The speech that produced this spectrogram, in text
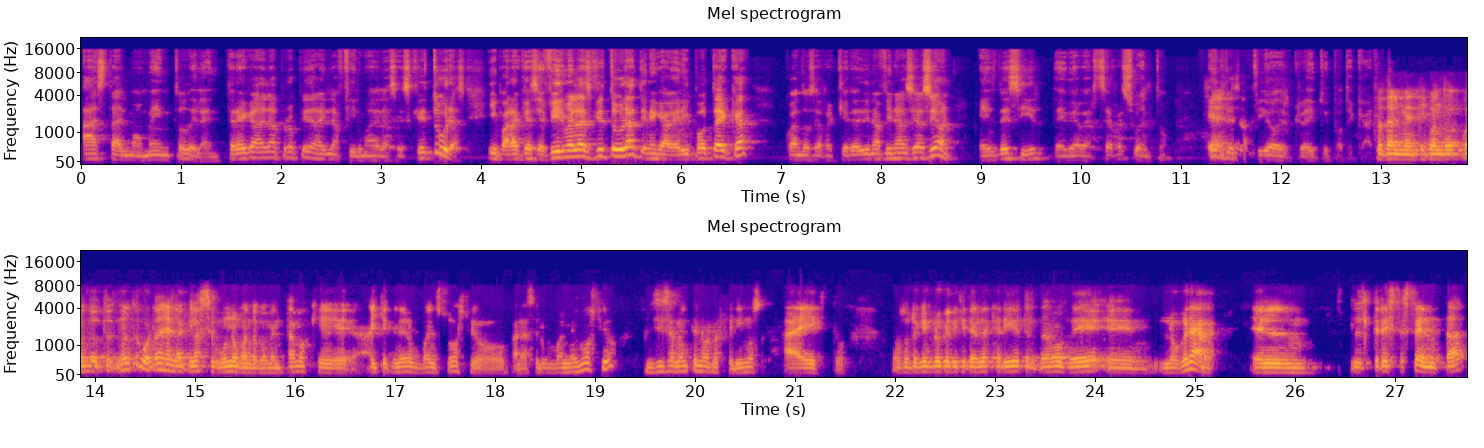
hasta el momento de la entrega de la propiedad y la firma de las escrituras. Y para que se firme la escritura tiene que haber hipoteca cuando se requiere de una financiación, es decir, debe haberse resuelto el desafío del crédito hipotecario. Totalmente. Y cuando, cuando no te acuerdas en la clase 1 cuando comentamos que hay que tener un buen socio para hacer un buen negocio, precisamente nos referimos a esto. Nosotros aquí en Broker Digital del Caribe tratamos de eh, lograr el, el, 360,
